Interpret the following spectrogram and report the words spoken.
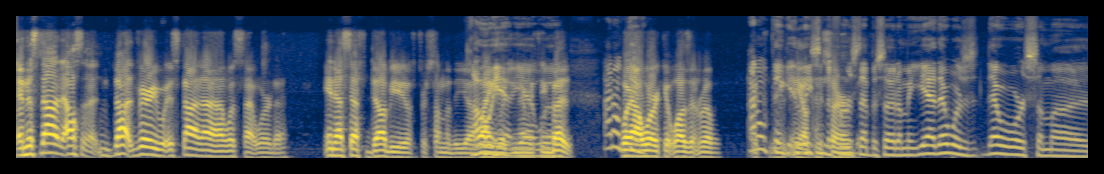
and it's not also not very. It's not uh, what's that word? Uh, NSFW for some of the uh, Oh, language yeah, and yeah, everything. well, but I don't where I work, it wasn't really. I don't think at know, least in the first episode. I mean, yeah, there was there were some uh,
